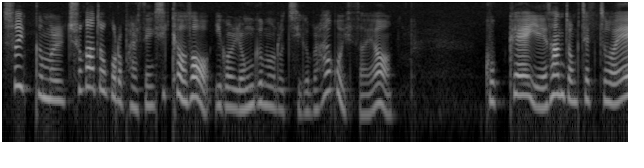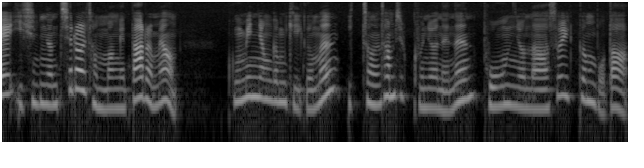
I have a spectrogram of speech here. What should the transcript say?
수익금을 추가적으로 발생시켜서 이걸 연금으로 지급을 하고 있어요. 국회 예산정책처의 20년 7월 전망에 따르면 국민연금 기금은 2039년에는 보험료나 수익금보다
